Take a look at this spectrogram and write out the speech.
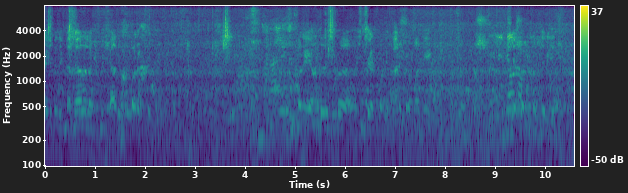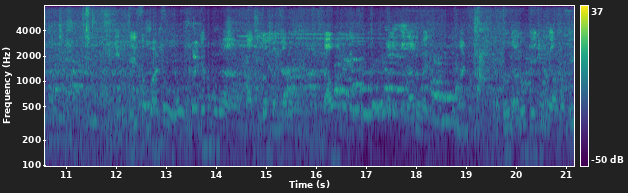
ఎనిమిది కళ్యాణ లక్ష్మి షాదీ ముబారక్ చెప్పి మరి అందరూ కూడా ఇచ్చేటువంటి కార్యక్రమాన్ని చేపట్టడం జరిగింది. దీంతో పాటు ప్రజలు కూడా మా కులం బంగారం కావాలనే ప్రధానమైన డిమాండ్. రోజు అనౌన్స్ చేసింది కాబట్టి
